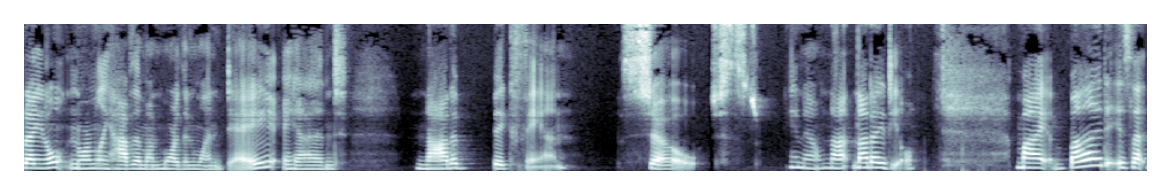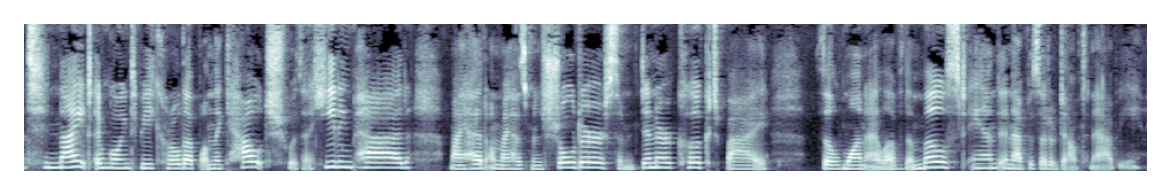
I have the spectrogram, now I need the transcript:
but I don't normally have them on more than one day and not a big fan. So just, you know, not not ideal. My bud is that tonight I'm going to be curled up on the couch with a heating pad, my head on my husband's shoulder, some dinner cooked by the one I love the most, and an episode of Downton Abbey.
